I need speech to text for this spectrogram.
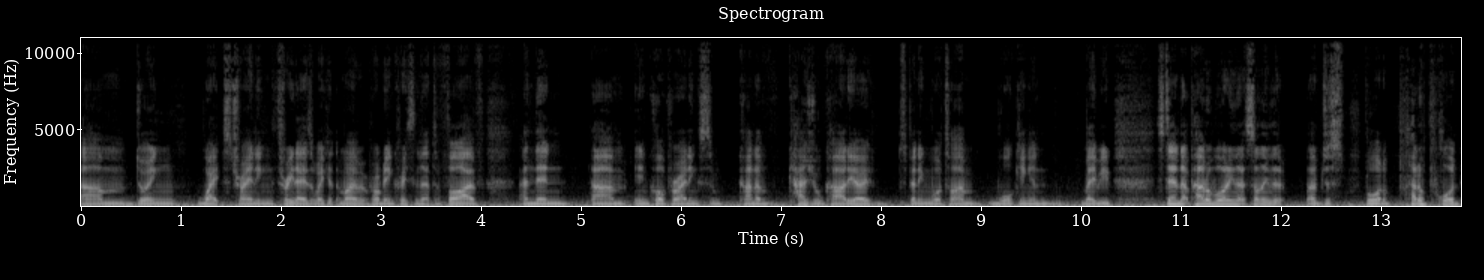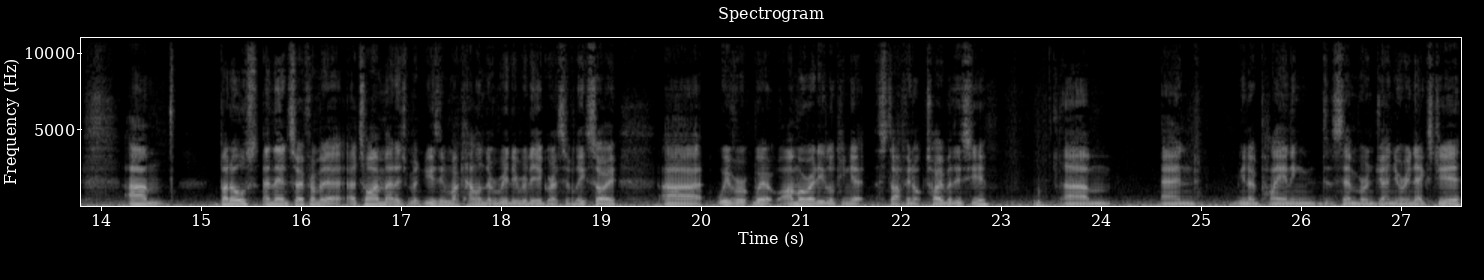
um, doing weights training three days a week at the moment, probably increasing that to five, and then um, incorporating some kind of casual cardio, spending more time walking and maybe stand up paddleboarding. That's something that I've just bought a paddleboard. Um, but also, and then so from a, a, time management, using my calendar really, really aggressively. So uh, we've, I'm already looking at stuff in October this year, um, and you know, planning December and January next year.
